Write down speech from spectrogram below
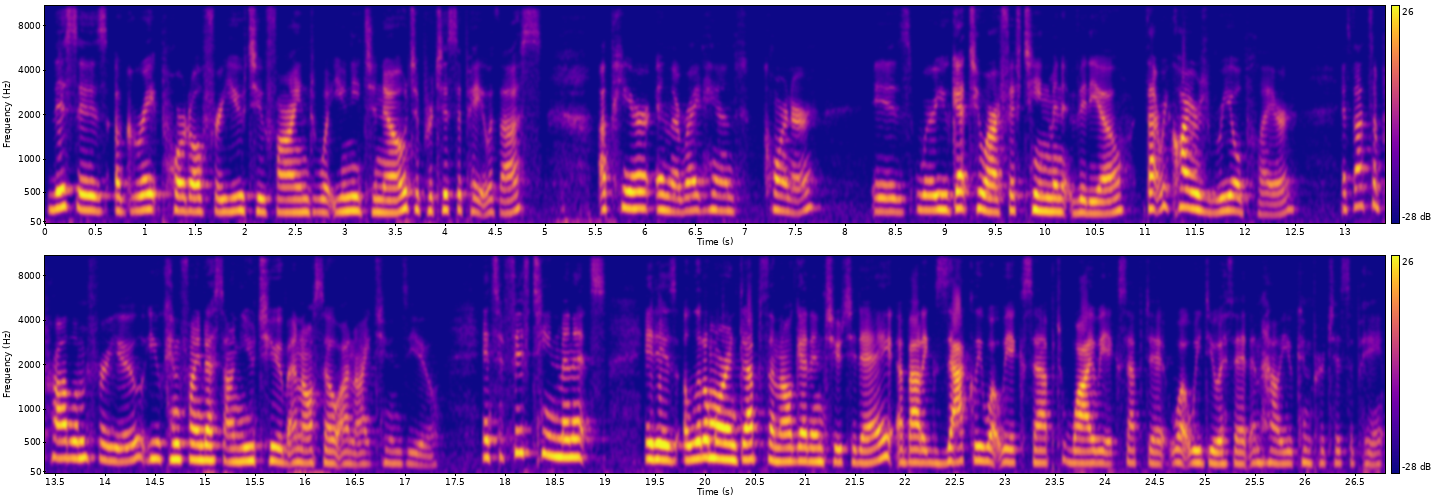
this is a great portal for you to find what you need to know to participate with us. Up here in the right hand corner is where you get to our 15 minute video. That requires Real Player. If that's a problem for you, you can find us on YouTube and also on iTunes U. It's 15 minutes. It is a little more in depth than I'll get into today about exactly what we accept, why we accept it, what we do with it, and how you can participate.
